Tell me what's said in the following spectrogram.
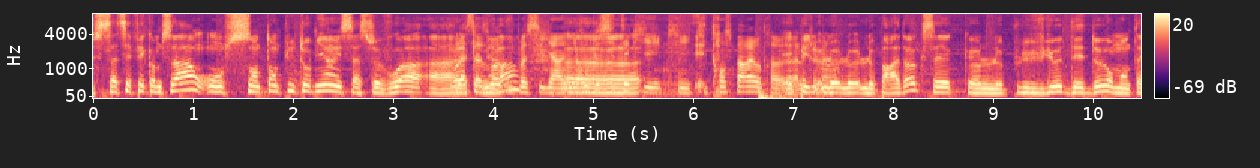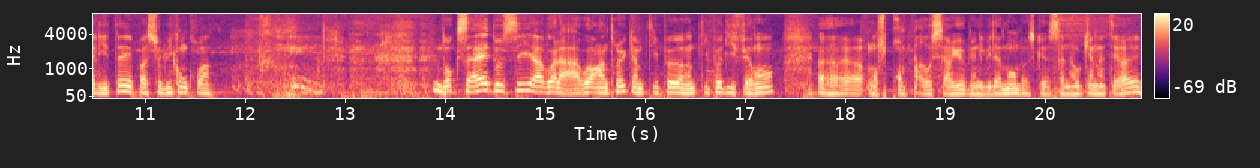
Ça s'est fait comme ça. On s'entend plutôt bien et ça se voit à Ouais, la ça se voit passez- il y a une Euh, complicité qui, qui, qui transparaît au travers. et puis le, le- le paradoxe, c'est que le plus vieux des deux en mentalité n'est pas celui qu'on croit. Donc ça aide aussi à voilà à avoir un truc un petit peu un petit peu différent. Euh, on se prend pas au sérieux bien évidemment parce que ça n'a aucun intérêt.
